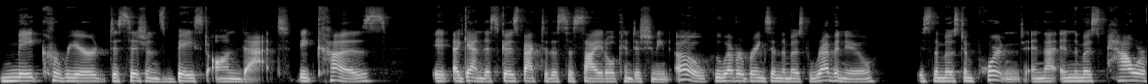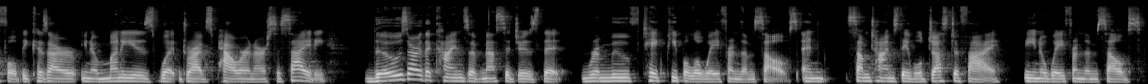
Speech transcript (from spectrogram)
make career decisions based on that because it, again this goes back to the societal conditioning. Oh whoever brings in the most revenue is the most important and that and the most powerful because our you know money is what drives power in our society. Those are the kinds of messages that remove take people away from themselves. And sometimes they will justify being away from themselves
